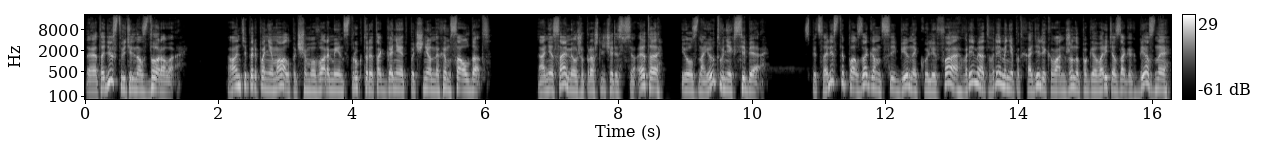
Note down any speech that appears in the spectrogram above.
Это действительно здорово. Он теперь понимал, почему в армии инструкторы так гоняют подчиненных им солдат. Они сами уже прошли через все это и узнают в них себя. Специалисты по загам Цибин и Кулифа время от времени подходили к Ван Джену поговорить о загах бездны.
